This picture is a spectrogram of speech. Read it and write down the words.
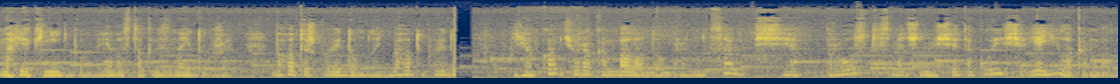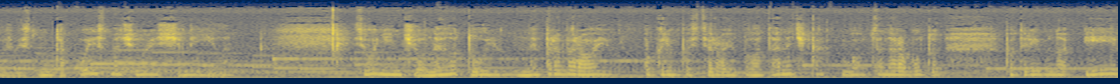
маякніть, бо я вас так не знайду вже. Багато ж повідомлень, багато повідомлень. Яка вчора камбала добра. Ну це взагалі просто смачнюще. Такої ще. Я їла камбалу, звісно, ну такої смачної ще не їла. Сьогодні нічого не готую, не прибираю, окрім постираю полотенечка, бо це на роботу потрібно. І,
